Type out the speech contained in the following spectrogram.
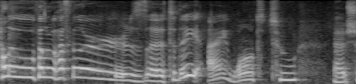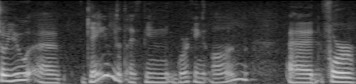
Hello, fellow Haskellers! Uh, today I want to uh, show you a game that I've been working on uh, for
